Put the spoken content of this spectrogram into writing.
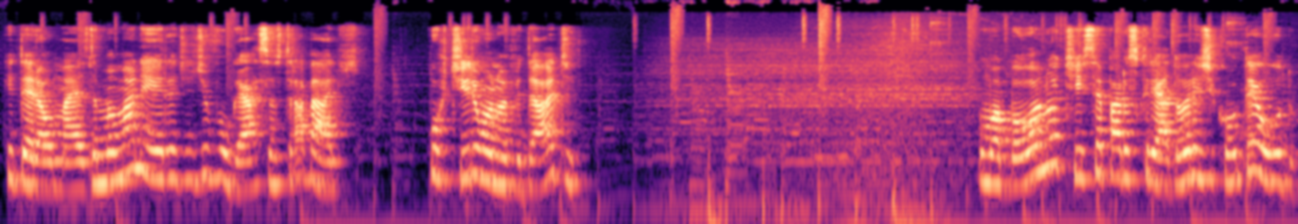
que terão mais uma maneira de divulgar seus trabalhos. Curtiram a novidade? Uma boa notícia para os criadores de conteúdo.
